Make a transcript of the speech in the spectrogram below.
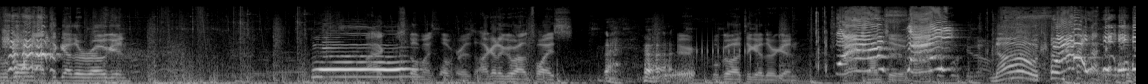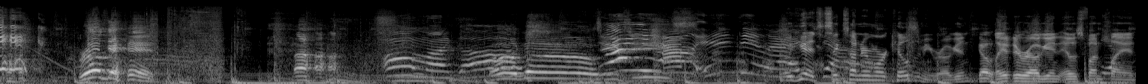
We're going out together, Rogan. I stole myself, Riz. I gotta go out twice. Here, we'll go out together again. Round two. No, come on. Rogan. Oh my god. Oh no. Why GG's. How into Well, you had 600 more kills than me, Rogan. Go. Later, Rogan. It was fun Yeah. playing.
